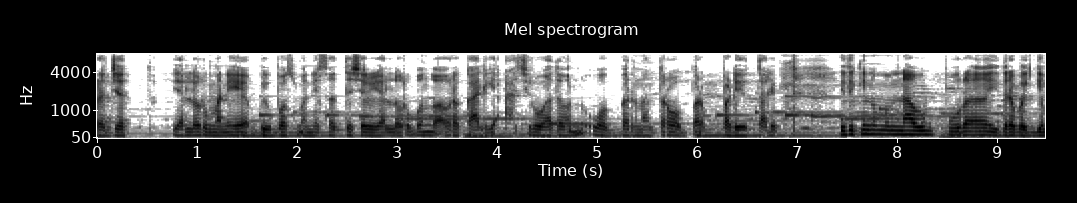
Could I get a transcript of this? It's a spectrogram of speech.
ರಜತ್, ಎಲ್ಲರೂ ಮನೆಯ ಬಿಗ್ ಬಾಸ್ ಮನೆಯ ಸದಸ್ಯರು ಎಲ್ಲರೂ ಬಂದು ಅವರ ಕಾಲಿಗೆ ಆಶೀರ್ವಾದವನ್ನು ಒಬ್ಬರ ನಂತರ ಒಬ್ಬರು ಪಡೆಯುತ್ತಾರೆ. ಇದಕ್ಕಿನ್ನು ನಾವು ಪೂರಾ ಇದರ ಬಗ್ಗೆ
